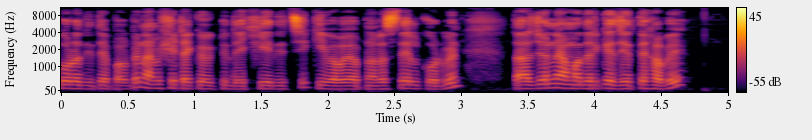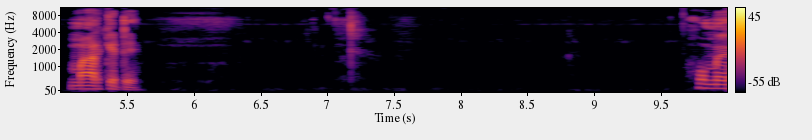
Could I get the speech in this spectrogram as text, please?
করে দিতে পারবেন। আমি সেটাকেও একটু দেখিয়ে দিচ্ছি কীভাবে আপনারা সেল করবেন। তার জন্য আমাদেরকে যেতে হবে মার্কেটে। হোমে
